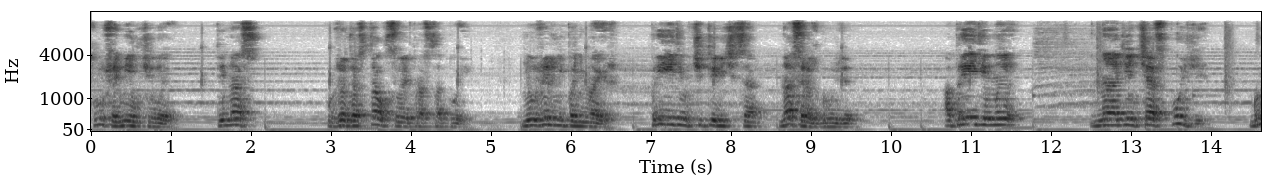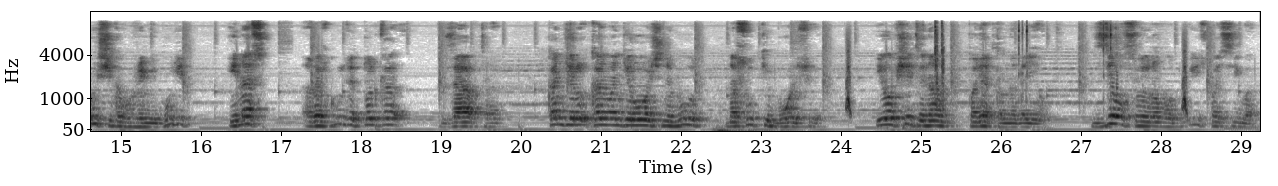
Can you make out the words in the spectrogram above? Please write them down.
Слушай, мил человек, ты нас уже достал своей простотой. Неужели не понимаешь? Приедем в 4 часа, нас разгрузят. А приедем мы на один час позже, грузчиков уже не будет, и нас разгрузят только завтра. Командировочные будут на сутки больше. И вообще ты нам порядком надоел. Сделал свою работу и спасибо.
